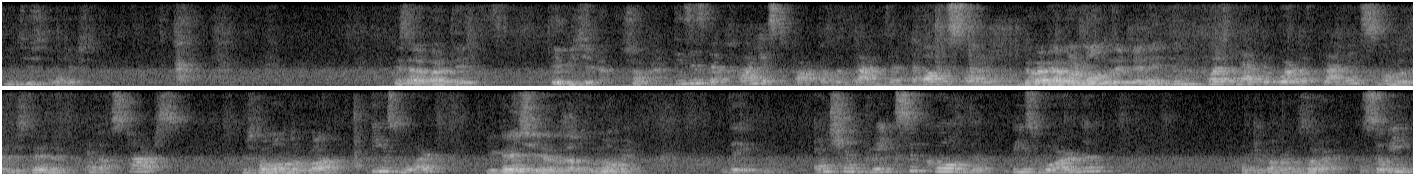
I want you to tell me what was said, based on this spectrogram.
Chi ci stai chiesto? Questa è la parte epigea, sopra, This is the highest part of the plant, above the soil, dove abbiamo il mondo dei pianeti, where we have the world of planets il mondo delle stelle. and of stars. Questo mondo qua, This world, i greci gli hanno dato un nome, the ancient Greeks called this chiamavano Zoe. Zoe.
